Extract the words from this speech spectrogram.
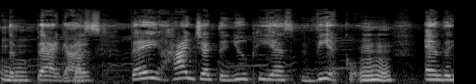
the Mm-hmm. bad guys, they hijacked the UPS vehicle, Mm-hmm. and the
